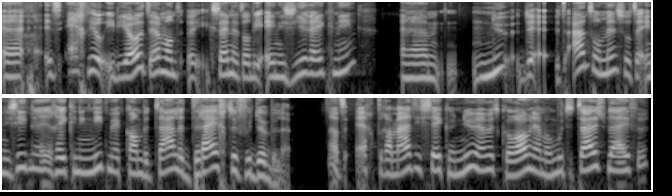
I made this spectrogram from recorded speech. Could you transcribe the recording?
het is echt heel idioot, hè? want ik zei net al die energierekening. Um, nu, de, het aantal mensen dat de energierekening niet meer kan betalen, dreigt te verdubbelen. Dat is echt dramatisch, zeker nu hè, met corona. We moeten thuis blijven.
